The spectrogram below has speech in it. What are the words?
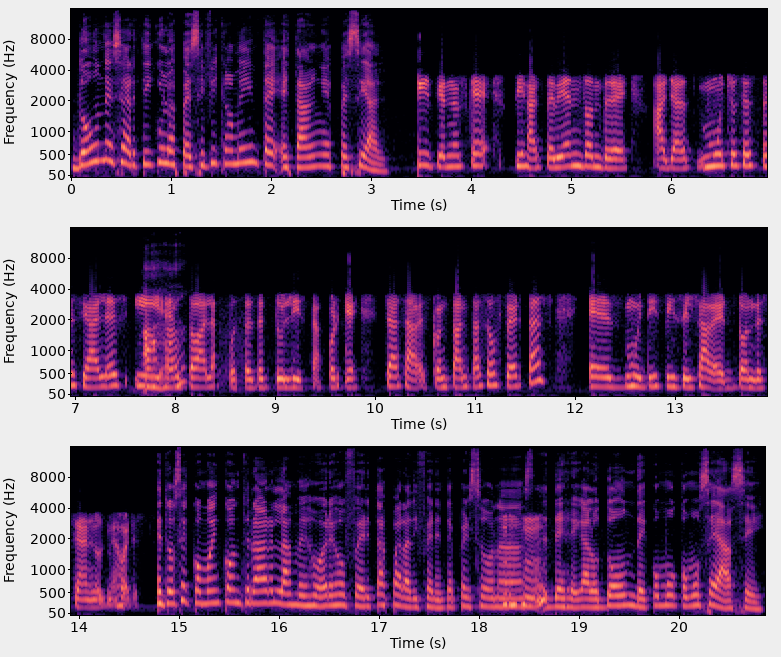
dónde ese artículo específicamente está en especial. Sí, tienes que fijarte bien donde haya muchos especiales y Ajá. en todas las cosas de tu lista, porque ya sabes, con tantas ofertas es muy difícil saber dónde sean los mejores. Entonces, ¿cómo encontrar las mejores ofertas para diferentes personas Ujú. de regalo? ¿Dónde? ¿Cómo, ¿Cómo se hace?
